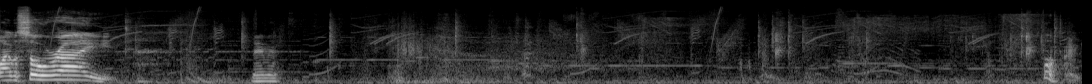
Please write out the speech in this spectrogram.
Oh, I was so right! Damn it. Time.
